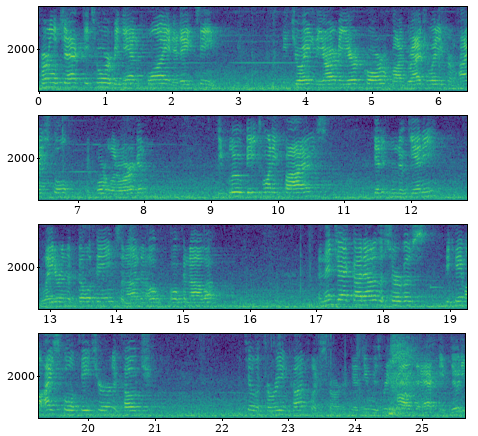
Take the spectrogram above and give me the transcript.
Colonel Jack Detour began flying at 18. He joined the Army Air Corps upon graduating from high school in Portland, Oregon. He flew B-25s, did it in New Guinea, later in the Philippines and on to Okinawa. And then Jack got out of the service, became a high school teacher and a coach until the Korean conflict started and he was recalled to active duty.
